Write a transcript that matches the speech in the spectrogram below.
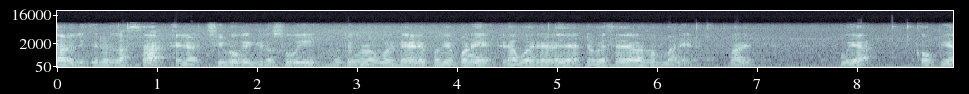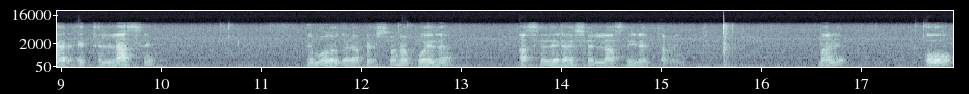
Claro, yo quiero enlazar el archivo que quiero subir. No tengo la URL. Podría poner la URL, lo voy a hacer de las dos maneras, ¿vale? Voy a copiar este enlace de modo que la persona pueda acceder a ese enlace directamente. ¿Vale? O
